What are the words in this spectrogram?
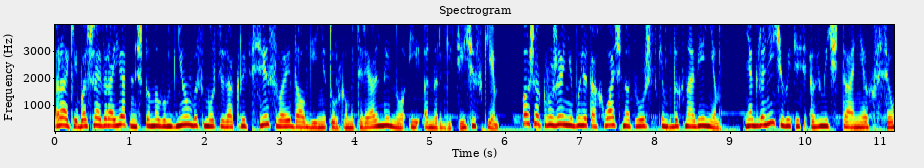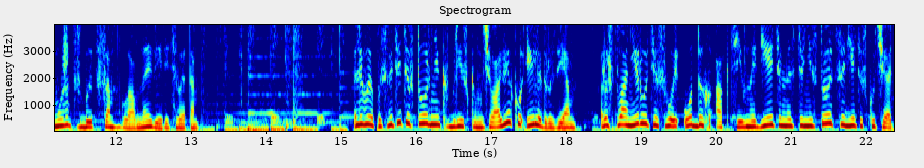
Раки, большая вероятность, что новым днем вы сможете закрыть все свои долги, не только материальные, но и энергетические. Ваше окружение будет охвачено творческим вдохновением. Не ограничивайтесь в мечтаниях, все может сбыться, главное верить в это. Львы, посвятите вторник близкому человеку или друзьям. Распланируйте свой отдых активной деятельностью, не стоит сидеть и скучать.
